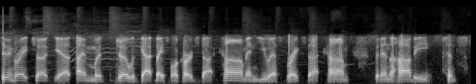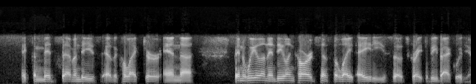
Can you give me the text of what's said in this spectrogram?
Doing great, Chuck. Yeah, I'm with Joe with GotBaseballCards.com and USBreaks.com. Been in the hobby since like the mid '70s as a collector, and uh, been wheeling and dealing cards since the late 80s, so it's great to be back with you.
